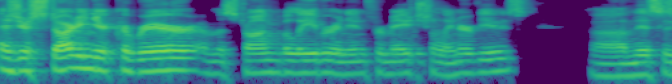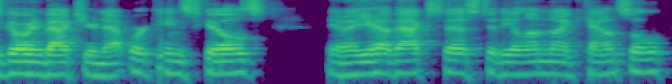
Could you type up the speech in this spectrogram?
as you're starting your career, I'm a strong believer in informational interviews. Um, this is going back to your networking skills. You know, you have access to the Alumni Council.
